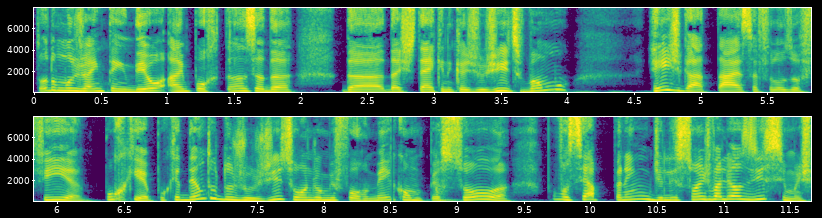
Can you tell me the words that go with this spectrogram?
todo mundo já entendeu a importância da, da- das técnicas de jiu-jitsu. Vamos resgatar essa filosofia. Por quê? Porque dentro do jiu-jitsu, onde eu me formei como pessoa, você aprende lições valiosíssimas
